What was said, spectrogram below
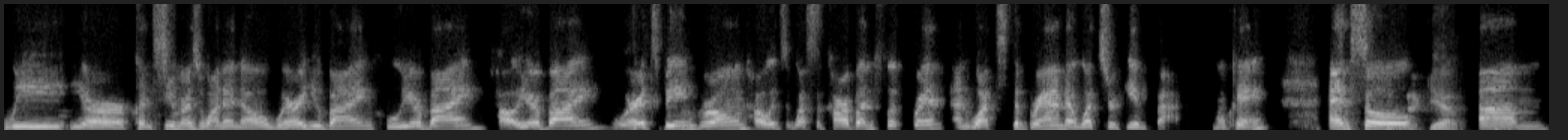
We, your consumers want to know where are you buying, who you're buying, how you're buying, where it's being grown, how it's what's the carbon footprint, and what's the brand and what's your give back. Okay, and so yeah. Um,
